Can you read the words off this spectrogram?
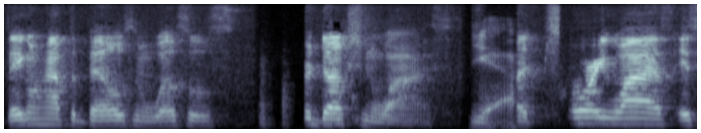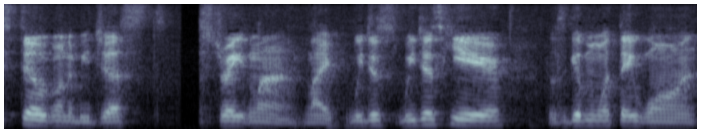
They're gonna have the bells and whistles, production wise, Yeah, but story wise, it's still gonna be just a straight line. Like we just we just hear, Let's give them what they want.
